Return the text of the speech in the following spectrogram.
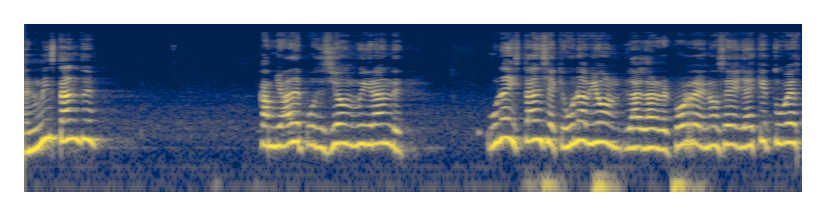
en un instante. Cambiaba de posición muy grande. Una distancia que un avión la, la recorre, no sé, ya es que tú ves,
